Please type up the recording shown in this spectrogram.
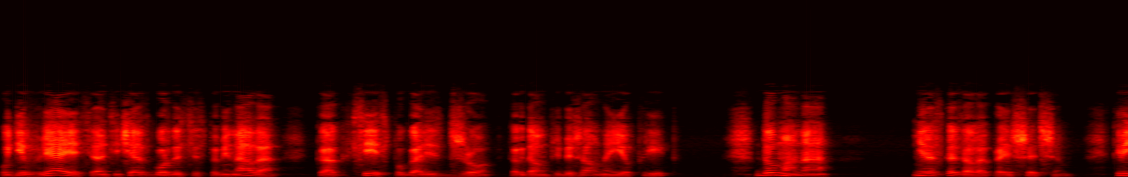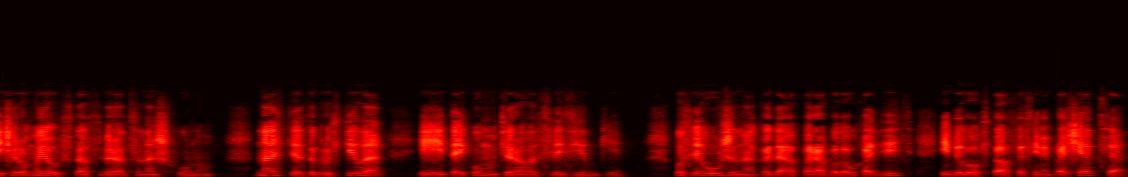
удивляясь, она сейчас с гордостью вспоминала, как все испугались Джо, когда он прибежал на ее крик. Дома она не рассказала о происшедшем. К вечеру Мэйл стал собираться на шхуну. Настя загрустила и тайком утирала слезинки. После ужина, когда пора было уходить, и Белов стал со всеми прощаться,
